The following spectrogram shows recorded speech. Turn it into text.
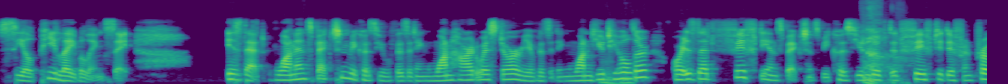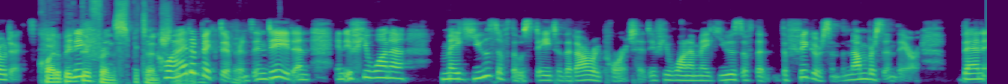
CLP labeling, say, is that one inspection because you're visiting one hardware store, you're visiting one duty mm-hmm. holder, or is that 50 inspections because you looked at 50 different products? Quite a big if, difference, potentially. Quite a big difference, yeah. indeed. And and if you want to make use of those data that are reported, if you want to make use of the, the figures and the numbers in there, then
